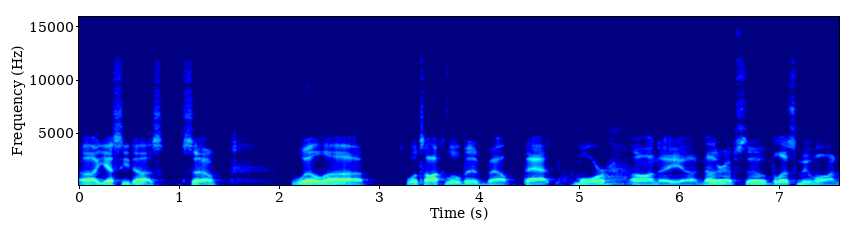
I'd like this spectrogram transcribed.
Uh, yes, he does. So we'll uh, we'll talk a little bit about that more on a, another episode. But let's move on.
